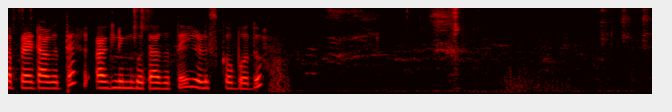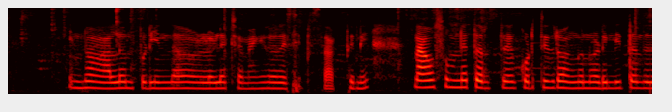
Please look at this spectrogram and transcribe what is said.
ಸಪ್ರೇಟ್ ಆಗುತ್ತೆ. ಆಗ ನಿಮ್ಗೆ ಗೊತ್ತಾಗುತ್ತೆ, ಇಳಿಸ್ಕೋಬೋದು. ಇನ್ನು ಹಾಲಿನ ಪುಡಿಯಿಂದ ಒಳ್ಳೊಳ್ಳೆ ಚೆನ್ನಾಗಿರೋ ರೆಸಿಪೀಸ್ ಹಾಕ್ತೀನಿ. ನಾವು ಸುಮ್ಮನೆ ತರ್ತಿ, ಕೊಡ್ತಿದ್ರು ಅಂಗನವಾಡಿಲಿ ತಂದು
